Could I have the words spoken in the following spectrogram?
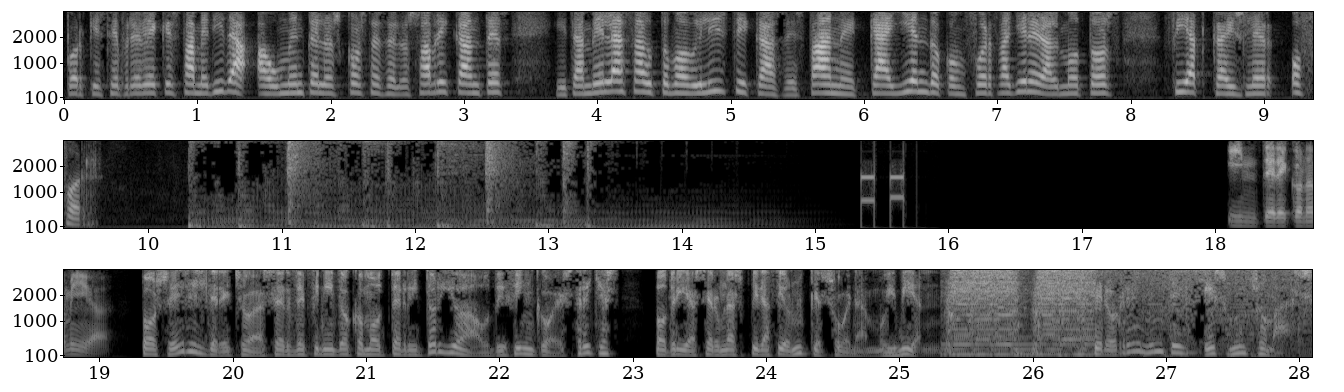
porque se prevé que esta medida aumente los costes de los fabricantes y también las automovilísticas están eh, cayendo con fuerza General Motors, Fiat Chrysler o Ford. Intereconomía Poseer el derecho a ser definido como territorio Audi 5 estrellas podría ser una aspiración que suena muy bien. Pero realmente es mucho más.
